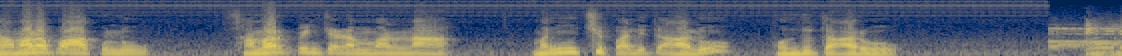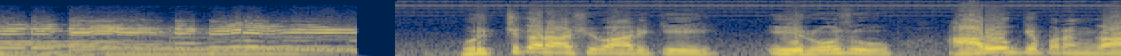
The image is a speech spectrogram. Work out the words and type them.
తమలపాకులు సమర్పించడం వలన మంచి ఫలితాలు పొందుతారు. వృశ్చిక రాశి వారికి ఈ రోజు ఆరోగ్యపరంగా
